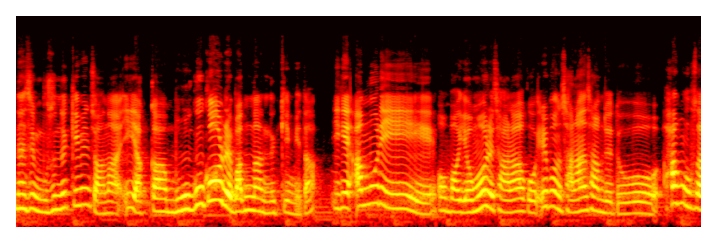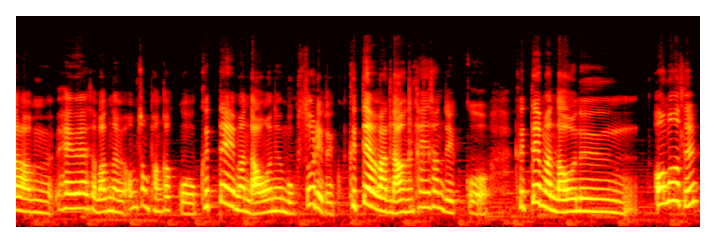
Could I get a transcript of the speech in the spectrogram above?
나 지금 무슨 느낌인 줄 아나? 이 약간 모국어를 만난 느낌이다. 이게 아무리 어, 막 영어를 잘하고 일본어 잘하는 사람들도 한국 사람 해외에서 만나면 엄청 반갑고 그때만 나오는 목소리도 있고 그때만 나오는 텐션도 있고 그때만 나오는 언어들?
